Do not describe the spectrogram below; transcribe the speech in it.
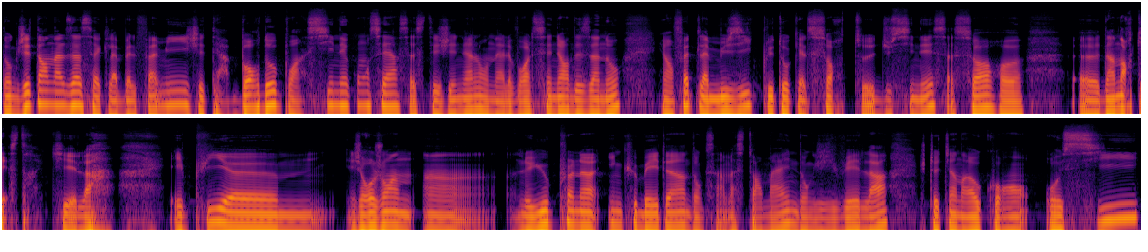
Donc j'étais en Alsace avec la belle famille, j'étais à Bordeaux pour un ciné-concert, ça c'était génial, on est allé voir le Seigneur des Anneaux. Et en fait la musique, plutôt qu'elle sorte du ciné, ça sort euh, euh, d'un orchestre qui est là. Et puis, euh, j'ai rejoint le Upreneur Incubator, donc c'est un mastermind, donc j'y vais là. Je te tiendrai au courant aussi.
